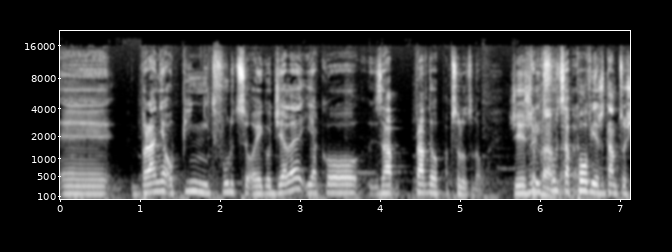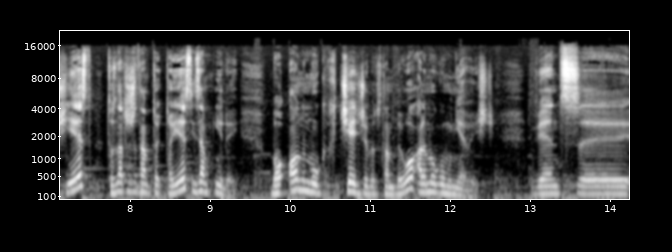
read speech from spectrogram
e, brania opinii twórcy o jego dziele jako za prawdę absolutną. Że jeżeli twórca tak. powie, że tam coś jest, to znaczy, że tam to, to jest i zamknij ryj. Bo on mógł chcieć, żeby to tam było, ale mogło mu nie wyjść. Więc yy,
